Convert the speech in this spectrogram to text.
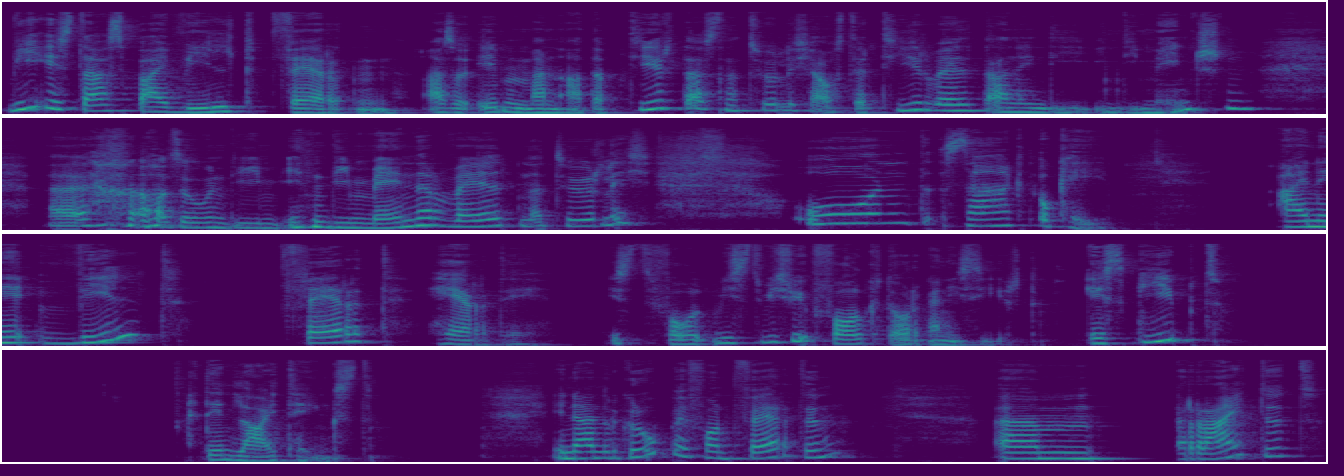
Wie ist das bei Wildpferden? Also eben, man adaptiert das natürlich aus der Tierwelt dann in die, in die Menschen äh, also in die, in die Männerwelt natürlich, und sagt, okay, eine Wildpferdherde ist, voll, ist wie folgt organisiert. Es gibt den Leithengst. In einer Gruppe von Pferden ähm, reitet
